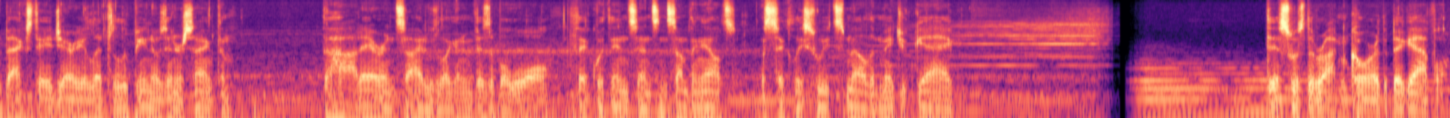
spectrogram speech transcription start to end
The backstage area led to Lupino's inner sanctum. The hot air inside was like an invisible wall, thick with incense and something else, a sickly sweet smell that made you gag. This was the rotten core of the Big Apple.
